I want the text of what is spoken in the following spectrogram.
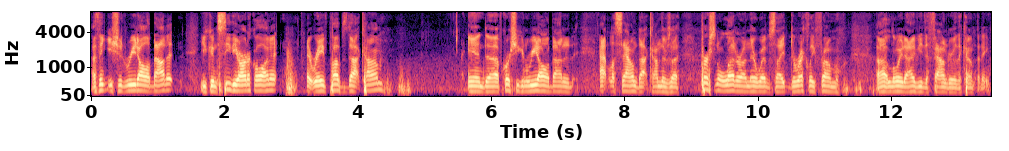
I think you should read all about it. You can see the article on it at ravepubs.com. And uh, of course, you can read all about it at atlassound.com. There's a personal letter on their website directly from uh, Loyd Ivey, the founder of the company.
